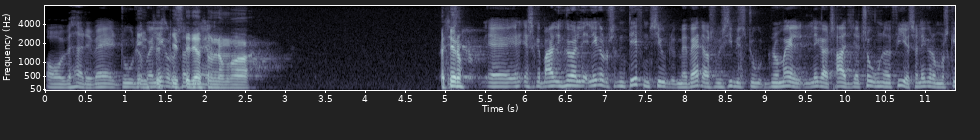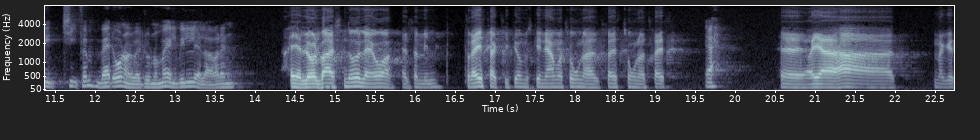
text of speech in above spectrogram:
Og hvad hedder det? Hvad, du, du, hvad ligger du sådan? Det som nummer... Hvad siger du? Jeg skal bare lige høre, ligger du sådan defensivt med watt også? Vil sige, hvis du normalt ligger og træder de der 280, så ligger du måske 10-15 watt under, hvad du normalt ville, eller hvordan? Nej, jeg lå faktisk noget lavere. Altså min racetaktik, det var måske nærmere 250-260. Ja. Øh, og jeg har, man kan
